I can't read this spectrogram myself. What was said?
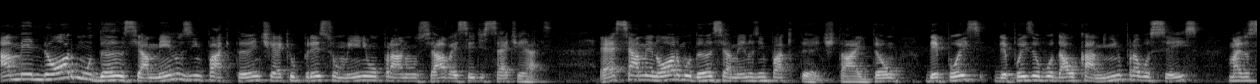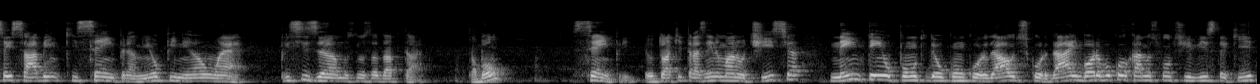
A melhor mudança, a menos impactante, é que o preço mínimo para anunciar vai ser de R$ reais. Essa é a menor mudança e a menos impactante, tá? Então, depois, depois eu vou dar o caminho para vocês, mas vocês sabem que sempre, a minha opinião é, precisamos nos adaptar, tá bom? Sempre. Eu tô aqui trazendo uma notícia, nem tem o ponto de eu concordar ou discordar, embora eu vou colocar meus pontos de vista aqui,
